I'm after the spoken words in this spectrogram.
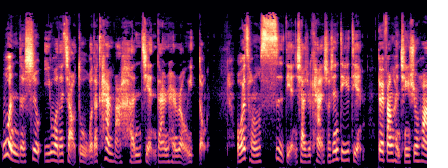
问的是以我的角度，我的看法很简单，很容易懂。我会从四点下去看。首先，第一点，对方很情绪化，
